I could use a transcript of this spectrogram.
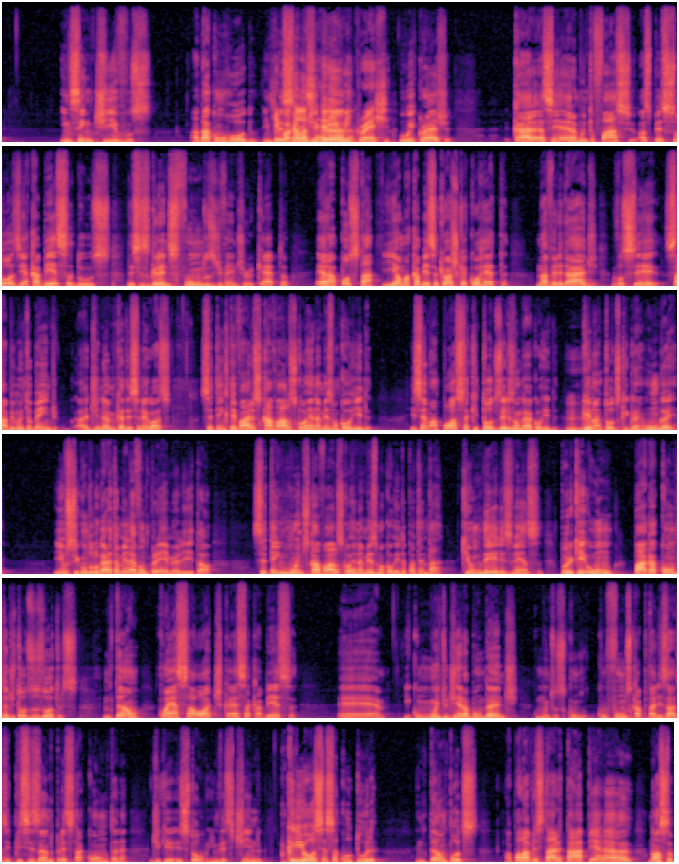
incentivos a dar com rodo. tipo Impressão aquela de série grana. We Crashed. O We Crashed. Cara, assim, era muito fácil. As pessoas e a cabeça dos desses grandes fundos de venture capital era apostar. E é uma cabeça que eu acho que é correta. Na verdade, você sabe muito bem a dinâmica desse negócio. Você tem que ter vários cavalos correndo a mesma corrida. E você não aposta que todos eles vão ganhar a corrida. Porque não é todos que ganham. Um ganha. E o segundo lugar também leva um prêmio ali e tal. Você tem muitos cavalos correndo a mesma corrida para tentar que um deles vença. Porque um paga a conta de todos os outros. Então, com essa ótica, essa cabeça, é, e com muito dinheiro abundante, com muitos com, com fundos capitalizados e precisando prestar conta né, de que estou investindo, criou-se essa cultura. Então, putz, a palavra startup era. Nossa,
